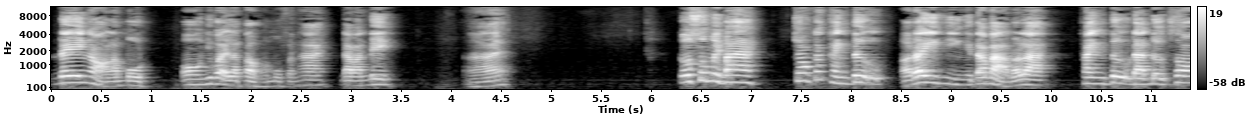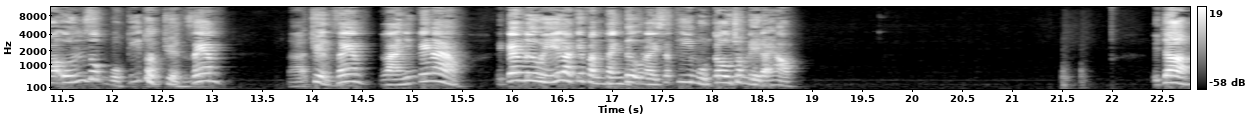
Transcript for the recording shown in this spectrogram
D nhỏ là 1 Ồ như vậy là tổng là 1 phần 2 Đáp án D. Đấy. Câu số 13 Cho các thành tựu. Ở đây thì người ta bảo đó là Thành tựu đạt được do ứng dụng của kỹ thuật chuyển gen. Đó, Chuyển gen là những cái nào Thì các em lưu ý là cái phần thành tựu này sẽ thi một câu trong đề đại học Được chưa?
